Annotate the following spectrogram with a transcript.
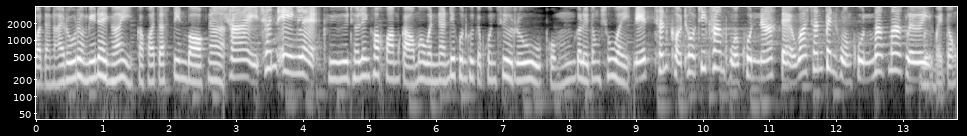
ว่าแต่นายรู้เรื่องนี้ได้ไง ก็เพราะจัสตินบอกนะ ใช่ ฉันเองแหละ คือเธอเล่นข้อความเก่าเมื่อวันนั้นที่คุณคุยกับคนชื่อรูผมก็เลยต้องช่วย เน็ตฉันขอโทษที่ข้ามหัวคุณนะ แต่ว่าฉันเป็นห่วงคุณมากๆเลยมึงไม่ต้อง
